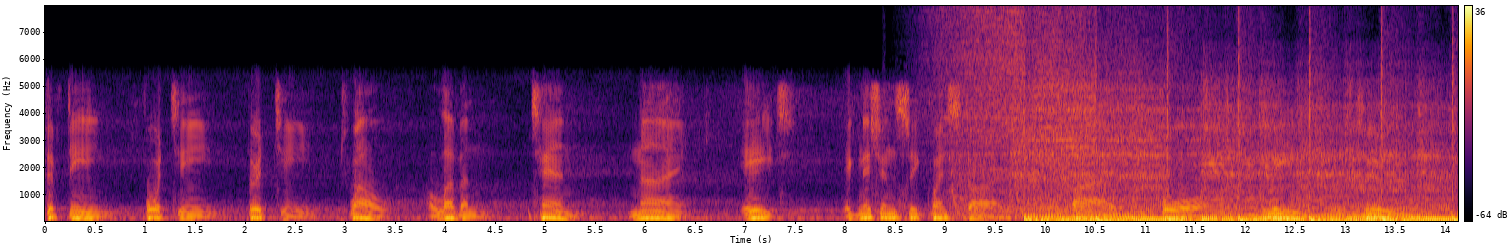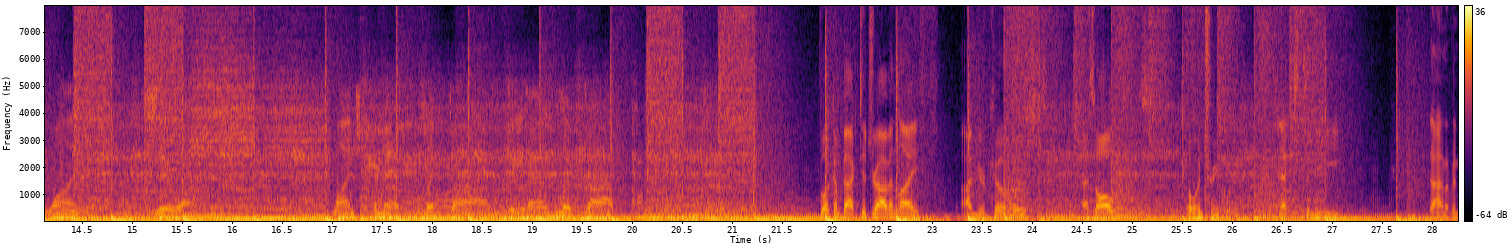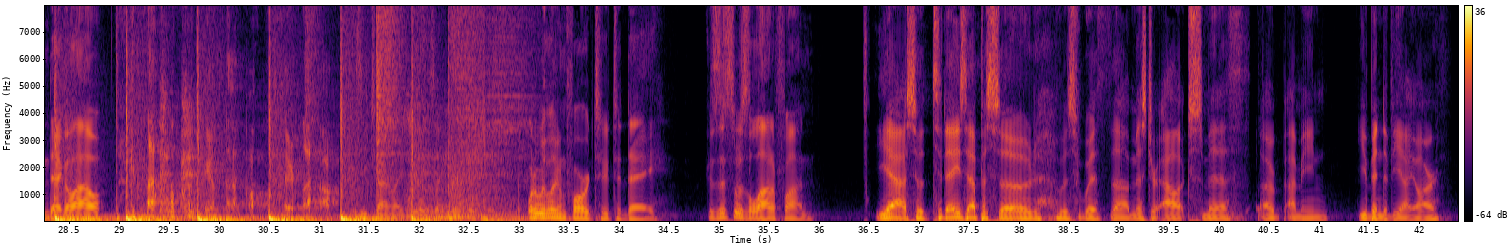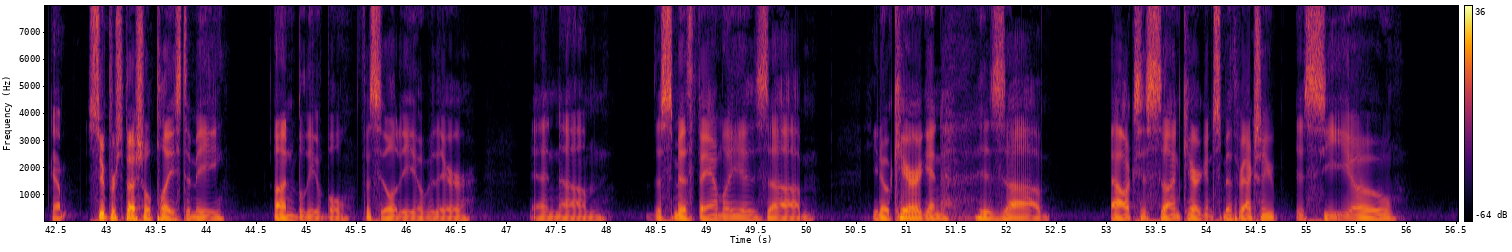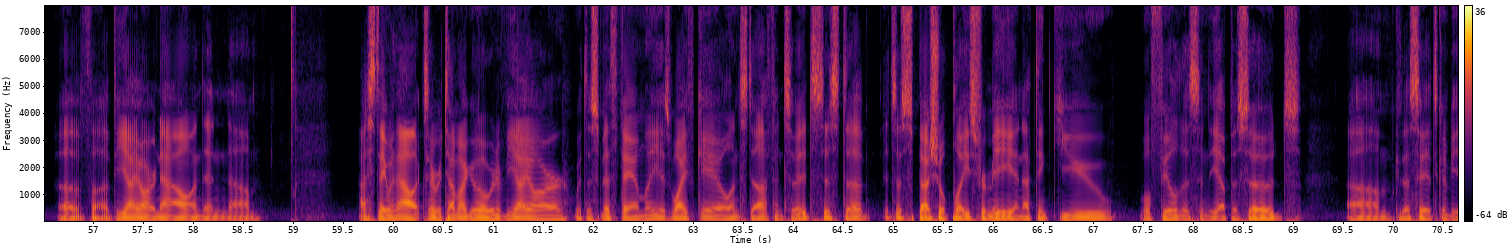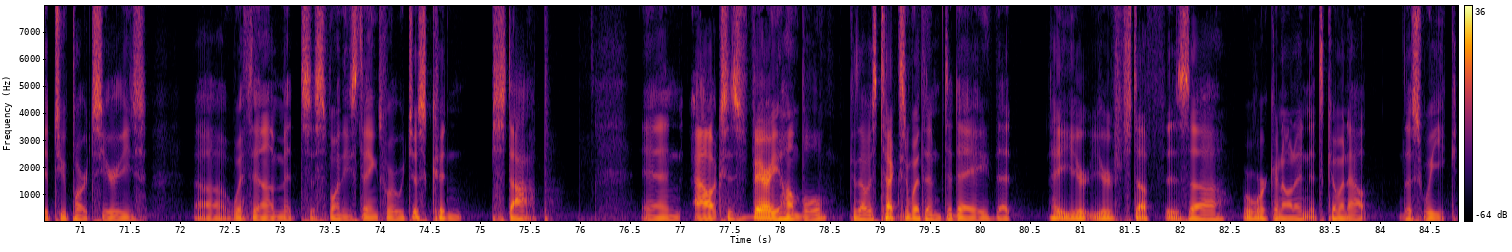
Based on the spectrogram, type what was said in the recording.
15, 14, 13, 12, 11, 10, 9, 8. Ignition sequence start. 5, 4, 3, 2, 1, 0. Launch commit. Liftoff. We have liftoff. Welcome back to Driving Life. I'm your co-host, as always, Owen Trinkler. Next to me, Donovan Degelau. Is he trying to like do this? Like, What are we looking forward to today? Because this was a lot of fun. yeah. So today's episode was with uh, Mr. Alex Smith. Uh, I mean, you've been to VIR. Yep. Super special place to me. Unbelievable facility over there, and um, the Smith family is, um, you know, Kerrigan, his uh, Alex's son, Kerrigan Smith, who actually is CEO of uh, VIR now, and then um, I stay with Alex every time I go over to VIR with the Smith family, his wife Gail, and stuff. And so it's just a it's a special place for me, and I think you will feel this in the episodes because I say it's going to be a two part series uh, with them. It's just one of these things where we just couldn't stop. And Alex is very humble because I was texting with him today that hey, your your stuff is uh, we're working on it and it's coming out this week.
